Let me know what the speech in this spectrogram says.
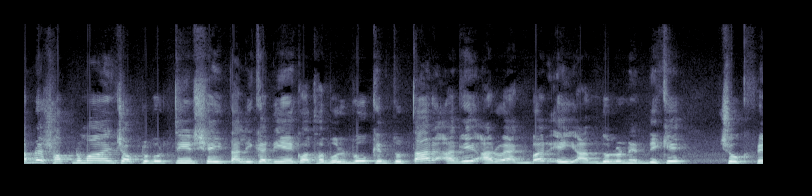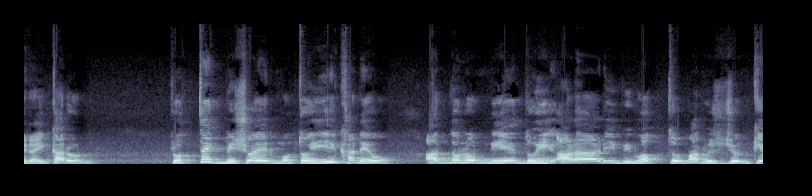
আমরা স্বপ্নময় চক্রবর্তীর সেই তালিকা নিয়ে কথা বলব, কিন্তু তার আগে আরও একবার এই আন্দোলনের দিকে চোখ ফেরাই। কারণ প্রত্যেক বিষয়ের মতোই এখানেও আন্দোলন নিয়ে দুই আড়াআড়ি বিভক্ত মানুষজনকে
